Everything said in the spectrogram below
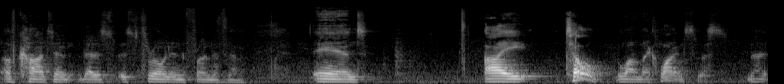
of content that is, is thrown in front of them. And I tell a lot of my clients this that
